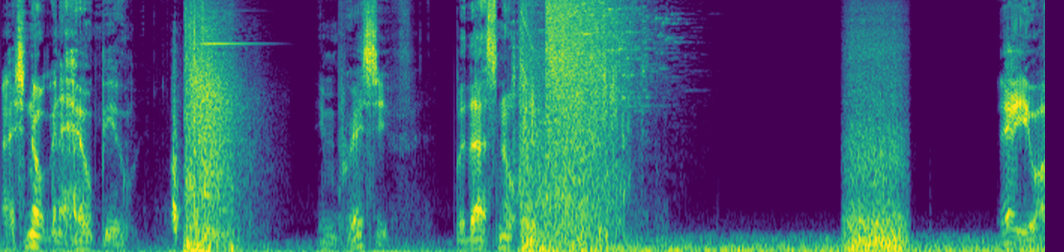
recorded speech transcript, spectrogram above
That's not gonna help you. Impressive. But that's not gonna... There you are.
